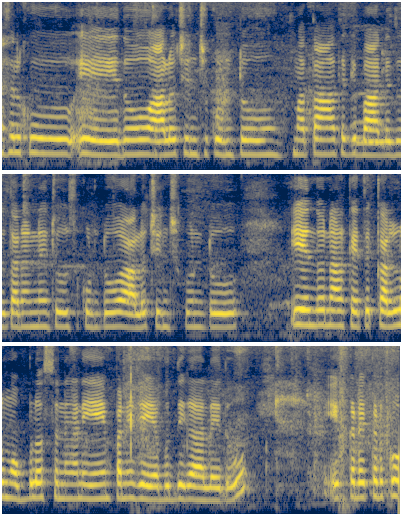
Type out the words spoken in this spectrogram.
అసలుకు ఏదో ఆలోచించుకుంటూ మా తాతకి బాగాలేదు తనని చూసుకుంటూ ఆలోచించుకుంటూ ఏందో నాకైతే కళ్ళు మబ్బులు వస్తున్నాయి కానీ ఏం పని చేయబుద్ధి కాలేదు. ఎక్కడెక్కడికో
